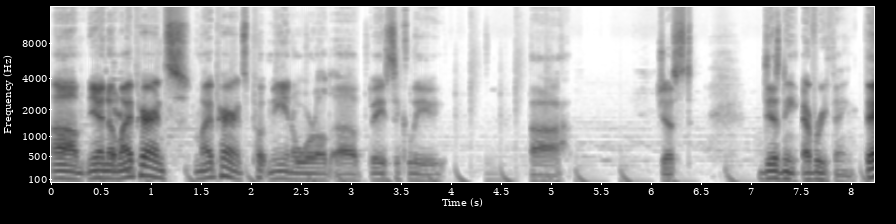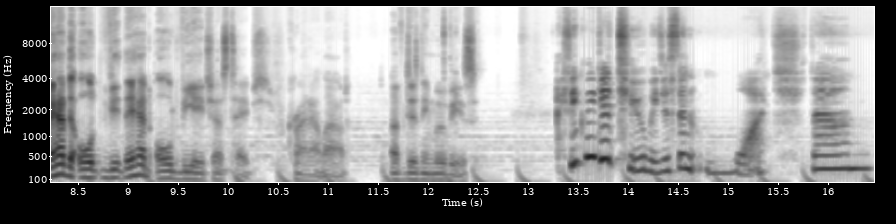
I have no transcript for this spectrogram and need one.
Um, yeah, no, Yeah. my parents my parents put me in a world of basically uh just Disney everything. They had the old they had old VHS tapes for crying out loud of Disney movies. I think we did too we just didn't watch them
